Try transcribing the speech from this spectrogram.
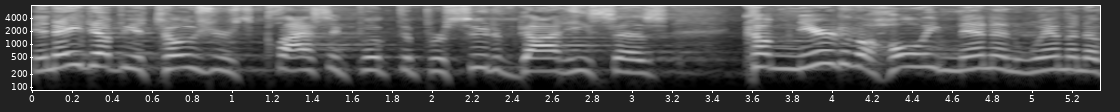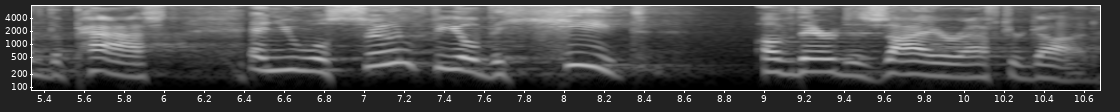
In A.W. Tozer's classic book, The Pursuit of God, he says, Come near to the holy men and women of the past, and you will soon feel the heat of their desire after God.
